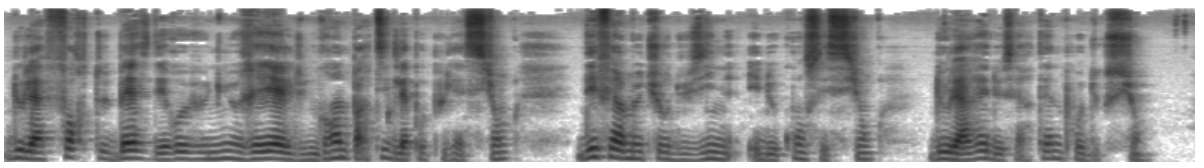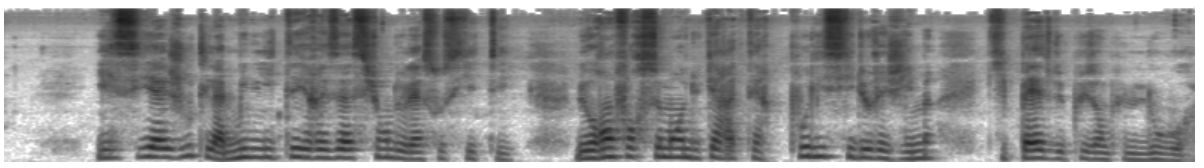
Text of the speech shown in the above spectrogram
de la forte baisse des revenus réels d'une grande partie de la population, des fermetures d'usines et de concessions, de l'arrêt de certaines productions. Il s'y ajoute la militarisation de la société, le renforcement du caractère policier du régime qui pèse de plus en plus lourd.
